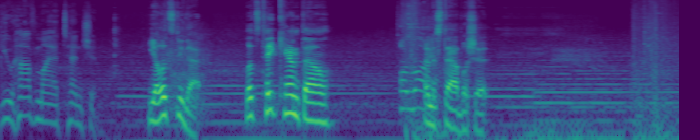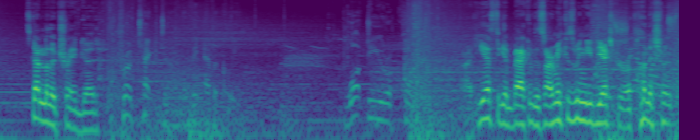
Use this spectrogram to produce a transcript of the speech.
You have my attention. Yeah, let's do that. Let's take Cairn Thel and establish it. Got another trade good. protector of the Everqueen. What do you require? Alright, he has to get back in this army because we need the extra replenishment. So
